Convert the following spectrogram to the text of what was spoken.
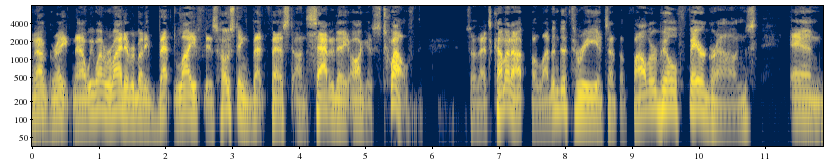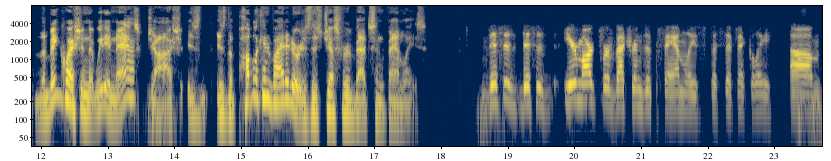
Well, great. Now we want to remind everybody Vet Life is hosting Vet Fest on Saturday, August 12th. So that's coming up 11 to 3. It's at the Fowlerville Fairgrounds. And the big question that we didn't ask, Josh, is is the public invited or is this just for vets and families? This is this is earmarked for veterans and families specifically. Um,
